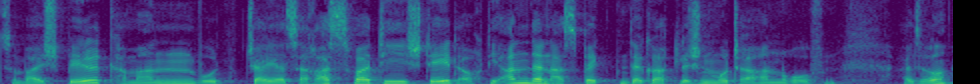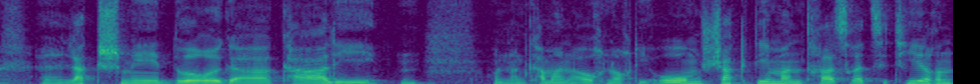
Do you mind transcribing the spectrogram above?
Zum Beispiel kann man, wo Jaya Saraswati steht, auch die anderen Aspekten der göttlichen Mutter anrufen. Also äh, Lakshmi, Durga, Kali. Hm? Und dann kann man auch noch die Om Shakti Mantras rezitieren.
